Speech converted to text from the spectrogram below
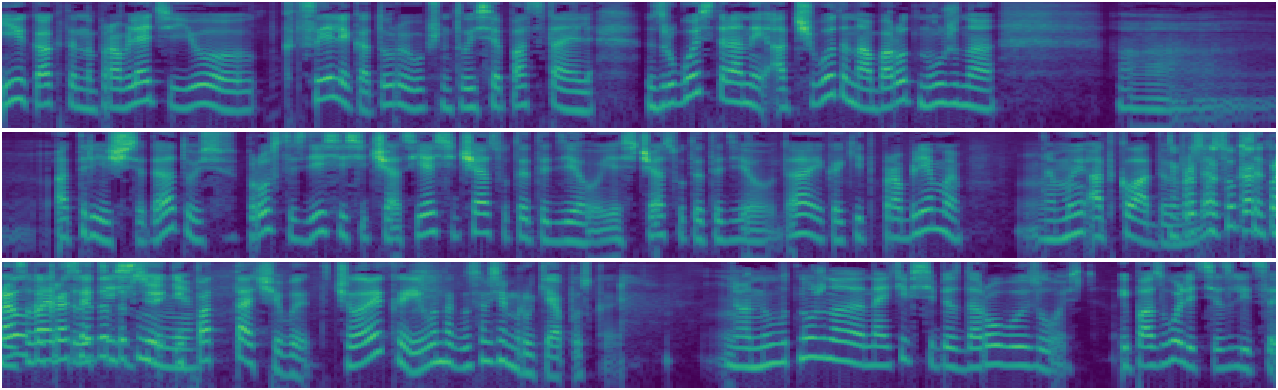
и как-то направлять ее к цели, которую, в общем-то, вы себе поставили. С другой стороны, от чего-то, наоборот, нужно а, отречься, да, то есть просто здесь и сейчас. Я сейчас вот это делаю, я сейчас вот это делаю, да, и какие-то проблемы мы откладываем. Ну, просто, да, собственно, как правило, как раз это все и подтачивает человека, и он тогда совсем руки опускает. А, ну вот нужно найти в себе здоровую злость и позволить себе злиться.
